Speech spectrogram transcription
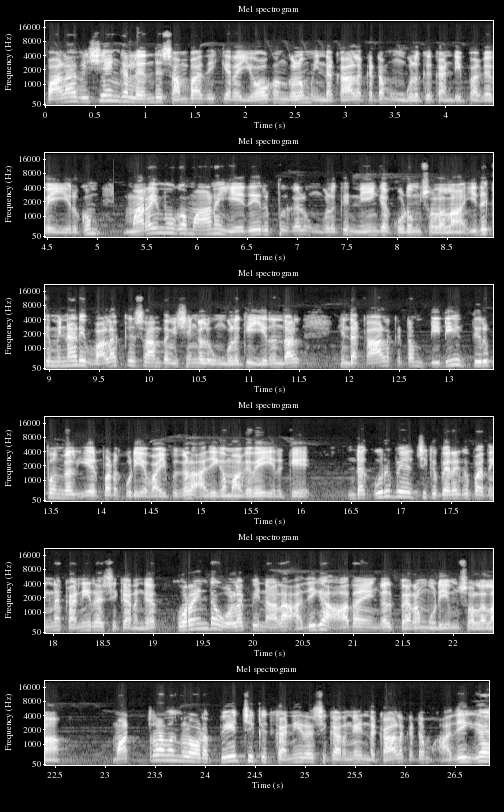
பல விஷயங்கள்ல இருந்து சம்பாதிக்கிற யோகங்களும் இந்த காலகட்டம் உங்களுக்கு கண்டிப்பாகவே இருக்கும். மறைமுகமான எதிர்ப்புகள் உங்களுக்கு நீங்க கூடும் சொல்லலாம். இதுக்கு முன்னாடி வழக்கு சார்ந்த விஷயங்கள் உங்களுக்கு இருந்தால் இந்த காலகட்டம் திடீர் திருப்பங்கள் ஏற்படக்கூடிய வாய்ப்புகள் அதிகமாகவே இருக்கு. இந்த குரு பயிற்சிக்கு பிறகு பார்த்தீங்கன்னா கன்னிராசிக்காரங்க குறைந்த உழைப்பினால அதிக ஆதாயங்கள் பெற முடியும் சொல்லலாம். மற்றவங்களோட பேச்சுக்கு கன்னிராசிக்காரங்க இந்த காலகட்டம் அதிக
